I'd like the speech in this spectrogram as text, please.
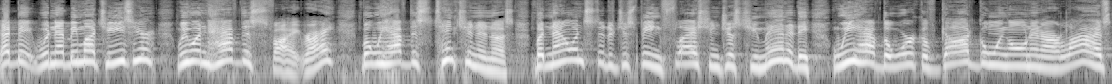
That'd be, wouldn't that be much easier? We wouldn't have this fight, right? But we have this tension in us. But now instead of just being flesh and just humanity, we have the work of God going on in our lives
